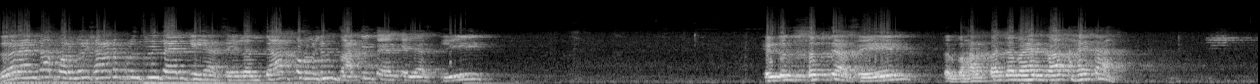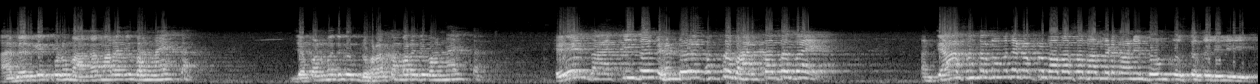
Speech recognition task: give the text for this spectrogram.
जर यांच्या परमेश्वरानं पृथ्वी तयार केली असेल आणि त्याच परमेश्वरानं जाती तयार केल्या असतील हे जर सत्य असेल तर भारताच्या बाहेर जात आहे का? अमेरिकेत कुठं मागा मारायची भांडणं आहेत का? जपानमध्ये कुठं ढोराचा माराची भांडणं आहेत का? हे जातीचं भेंडोळ फक्त भारतातच आहे. आणि त्या संदर्भामध्ये डॉक्टर बाबासाहेब आंबेडकरांनी दोन पुस्तकं लिहिली.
